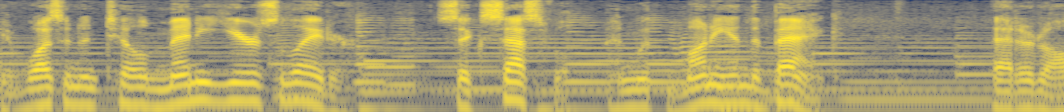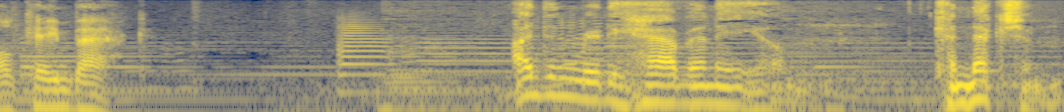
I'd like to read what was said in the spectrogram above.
It wasn't until many years later, successful and with money in the bank, that it all came back. I didn't really have any um, connection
